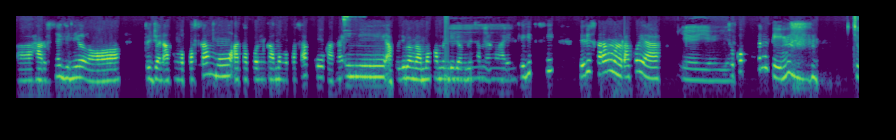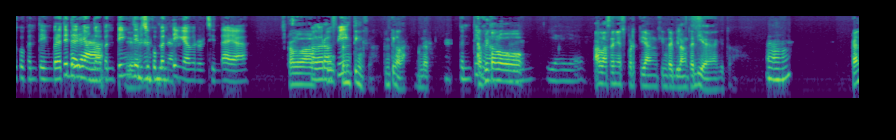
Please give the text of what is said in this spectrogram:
"Eh, harusnya gini loh tujuan aku ngepost kamu ataupun kamu ngepost aku karena ini aku juga nggak mau kamu digangguin sama yang Hmm. lain kayak gitu sih jadi sekarang menurut aku ya Iya iya iya. cukup penting Cukup penting. Berarti dari Iya. yang nggak penting Iya. jadi cukup penting ya menurut Cinta ya. Kalau Kalau aku Raffi? penting sih, penting lah, bener. Penting. Tapi kalau- kan. Iya iya. Alasannya seperti yang Cinta bilang tadi ya gitu. Heeh. kan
